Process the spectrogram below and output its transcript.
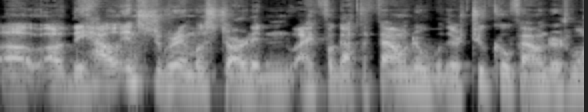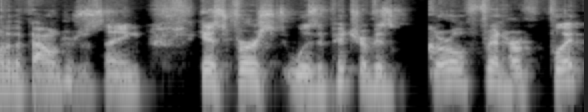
uh, the how Instagram was started, and I forgot the founder. There are two co-founders. One of the founders was saying his first was a picture of his girlfriend, her foot,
